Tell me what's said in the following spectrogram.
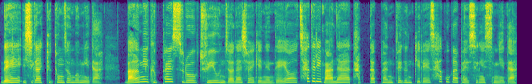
네, 이 시각 교통정보입니다. 마음이 급할수록 주의 운전하셔야겠는데요. 차들이 많아 답답한 퇴근길에 사고가 발생했습니다.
